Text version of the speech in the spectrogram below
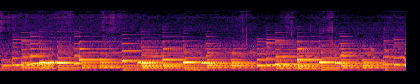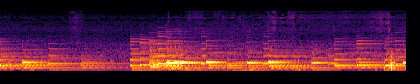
うん。Thank you.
